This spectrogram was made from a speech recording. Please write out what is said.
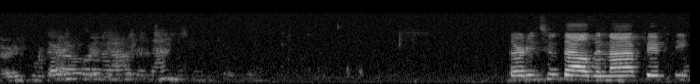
Thirty-four Thirty-four thousand nine thousand hundred nine and hundred Thirty-two thousand nine fifty?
